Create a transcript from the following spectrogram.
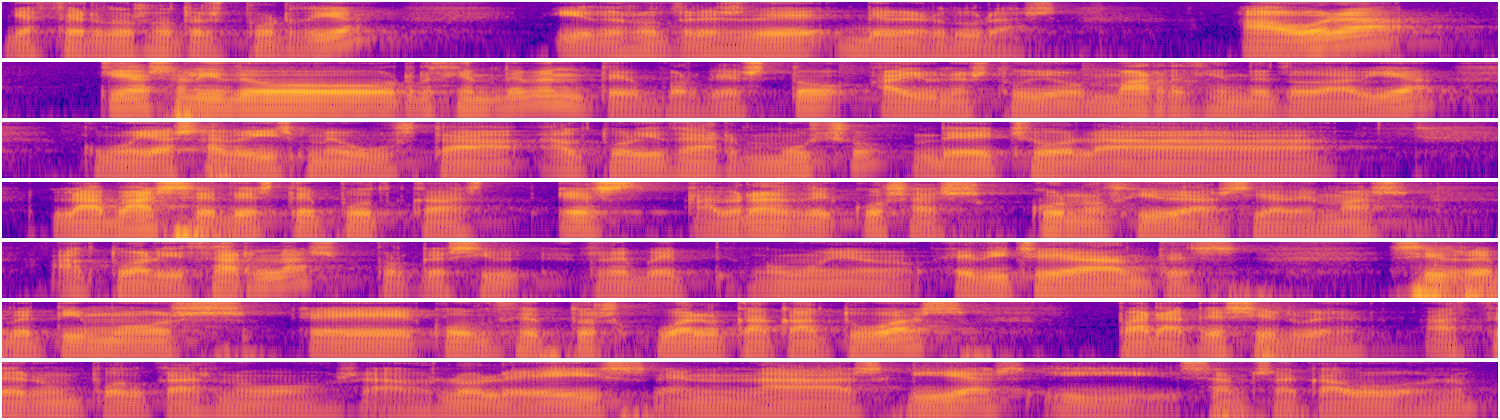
y hacer dos o tres por día y dos o tres de, verduras. Ahora, ¿qué ha salido recientemente? Porque esto hay un estudio más reciente todavía. Como ya sabéis, me gusta actualizar mucho. De hecho, la, base de este podcast es hablar de cosas conocidas y además actualizarlas, porque si, como he dicho ya antes, si repetimos eh, conceptos cual cacatúas, ¿para qué sirve hacer un podcast nuevo? O sea, os lo leéis en las guías y se acabó, ¿no?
